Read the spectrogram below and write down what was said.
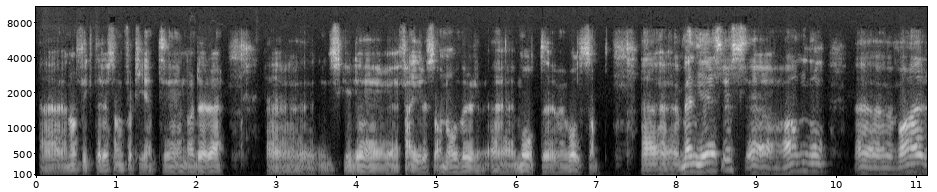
Eh, nå fikk dere som fortjent når dere eh, skulle feire sånn over eh, måte voldsomt. Men Jesus han var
